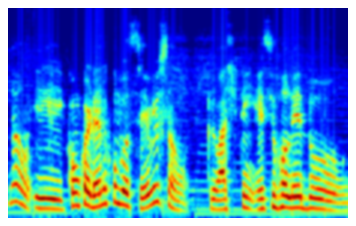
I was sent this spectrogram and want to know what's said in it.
Não, e concordando com você, Wilson, que eu acho que tem esse rolê do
